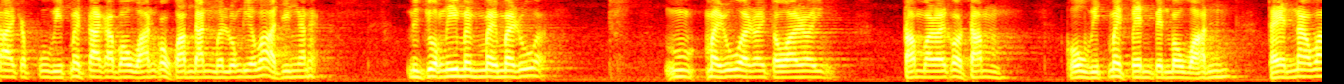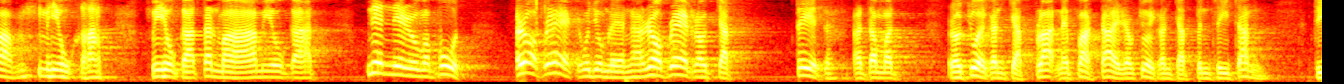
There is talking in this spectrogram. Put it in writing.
ตายกับโควิด ไม่ตายกับเบาหวานก็ความดันเหมือนหลวงเดียวว่าจริงนะเนี่ยในช่วงนี้ไม่ไม่ไม่รู้อะอืมไม่รู้อะไรต่ออะไรทำอะไรก็ทำโควิดไม่เป็นเป็นเบาหวานแทนหน้าว่ามีโอกาส มีโอกาสท่านมหามีโอกาสเนี่ยนี่เรามาพูด รอบแรกคุณโยมเลยนะ รอบแรกเราจัดเทศน์อาตมาเราช่วยกันจัดพระในภาคใต้เราช่วยกันจัดเป็นซีซั่น ซี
